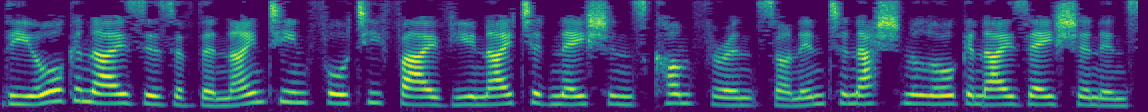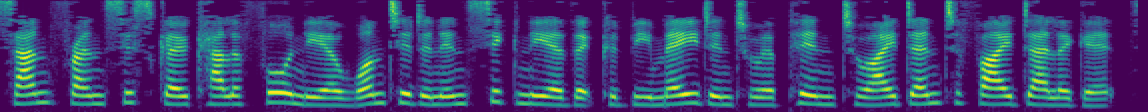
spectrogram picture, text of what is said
The organizers of the 1945 United Nations Conference on International Organization in San Francisco, California wanted an insignia that could be made into a pin to identify delegates.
